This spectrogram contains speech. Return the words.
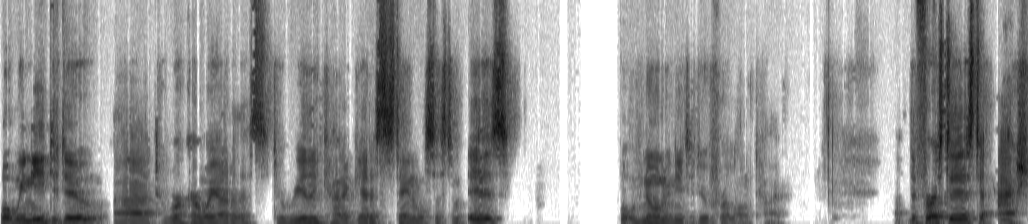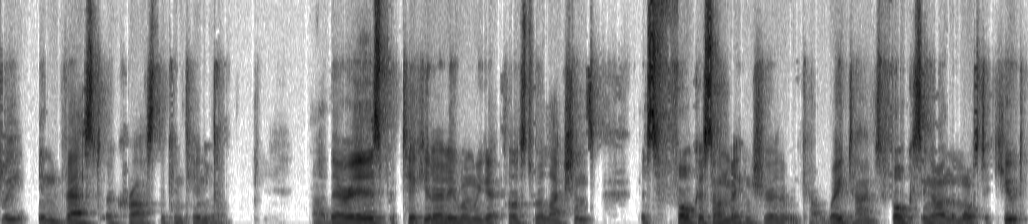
What we need to do uh, to work our way out of this, to really kind of get a sustainable system, is what we've known we need to do for a long time. The first is to actually invest across the continuum. Uh, there is, particularly when we get close to elections, this focus on making sure that we cut wait times, focusing on the most acute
